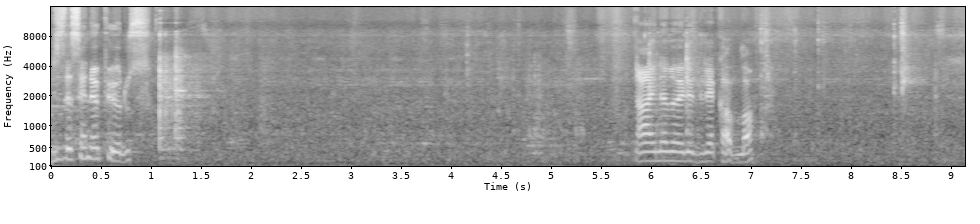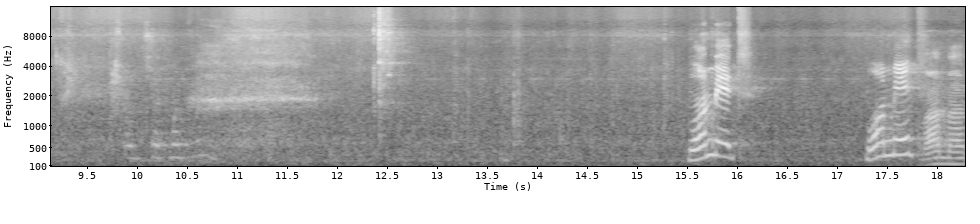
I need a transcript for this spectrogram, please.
Biz de seni öpüyoruz. Aynen öyle Dilek abla. Muhammed. Muhammed. Muhammed.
